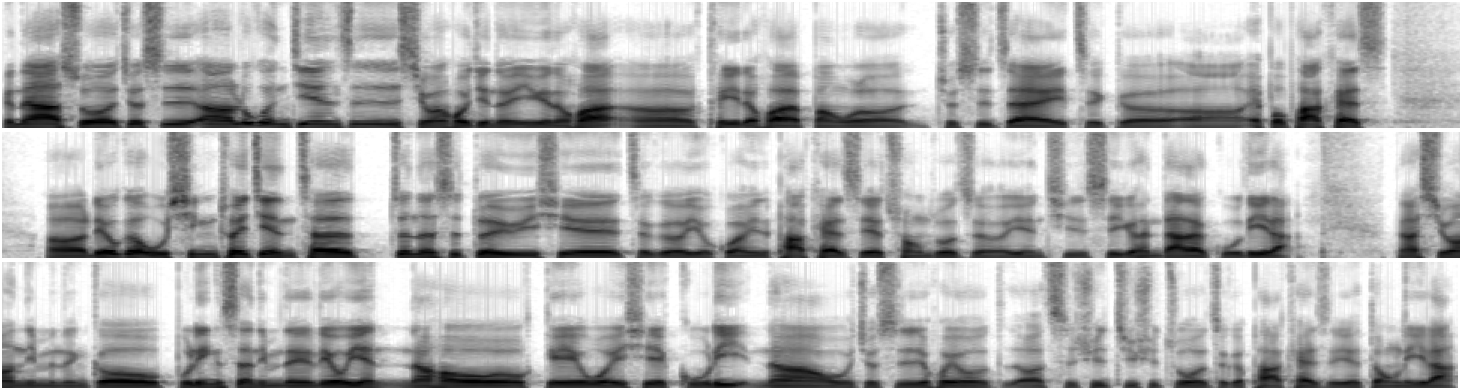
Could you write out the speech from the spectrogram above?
跟大家说，就是啊，如果你今天是喜欢火箭队议员的话，呃，可以的话帮我就是在这个呃 Apple Podcast 呃留个五星推荐，它真的是对于一些这个有关于 Podcast 这些创作者而言，其实是一个很大的鼓励啦。那希望你们能够不吝啬你们的留言，然后给我一些鼓励，那我就是会有呃持续继续做这个 podcast 一些动力啦。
